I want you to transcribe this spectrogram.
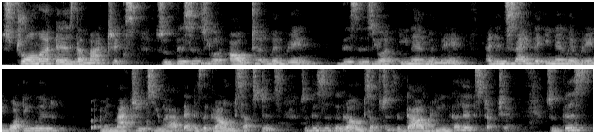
Stroma is the matrix. So this is your outer membrane, this is your inner membrane and inside the inner membrane whatever I mean matrix you have that is the ground substance. So this is the ground substance, the dark green colored structure. So this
